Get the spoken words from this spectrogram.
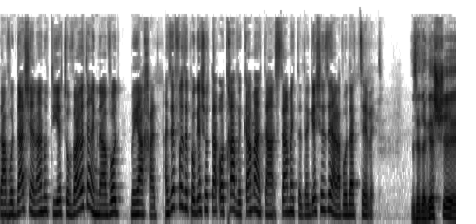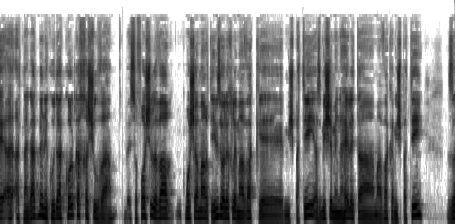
והעבודה שלנו תהיה טובה יותר אם נעבוד ביחד. אז איפה זה פוגש אותך, אותך וכמה אתה שם את הדגש הזה על עבודת צוות? זה דגש, אה, את נגעת בנקודה כל כך חשובה, בסופו של דבר, כמו שאמרתי, אם זה הולך למאבק אה, משפטי, אז מי שמנהל את המאבק המשפטי זה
